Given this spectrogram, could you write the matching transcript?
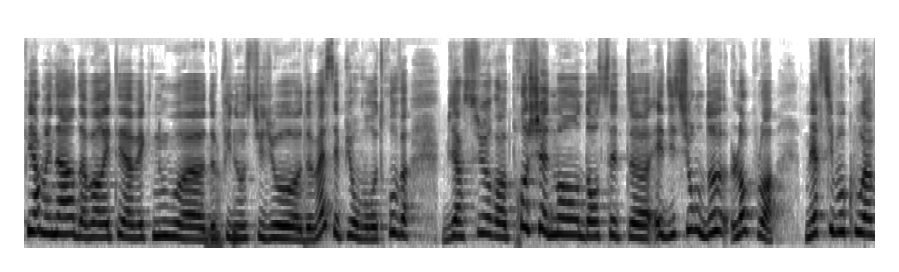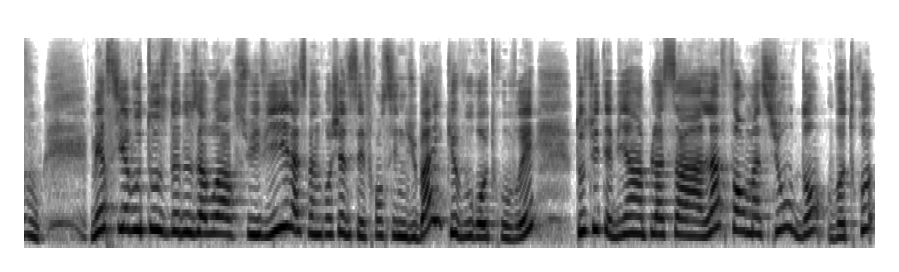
Pierre Ménard, d'avoir été avec nous euh, depuis nos studios de Metz. Et puis, on vous retrouve, bien sûr, euh, prochainement dans cette euh, édition de l'emploi. Merci beaucoup à vous. Merci à vous tous de nous avoir suivis. La semaine prochaine, c'est Francine Dubaï que vous retrouverez. Tout de suite, eh bien, place à l'information dans votre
